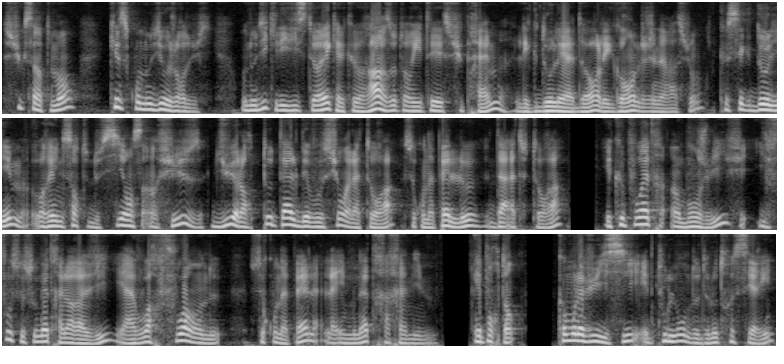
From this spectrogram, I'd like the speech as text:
Succinctement, qu'est-ce qu'on nous dit aujourd'hui? On nous dit qu'il existerait quelques rares autorités suprêmes, les Gdoléadors, les grandes générations, que ces Gdolim auraient une sorte de science infuse due à leur totale dévotion à la Torah, ce qu'on appelle le Da'at Torah, et que pour être un bon juif, il faut se soumettre à leur avis et avoir foi en eux, ce qu'on appelle la Emunat Rachamim. Et pourtant, comme on l'a vu ici et tout le long de notre série,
